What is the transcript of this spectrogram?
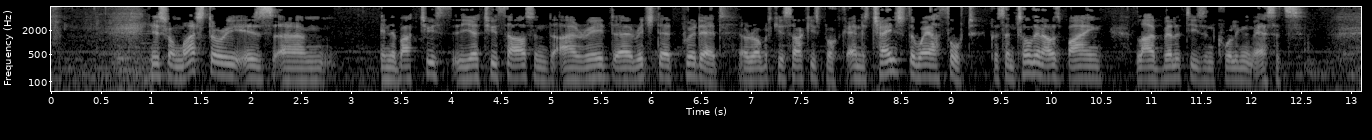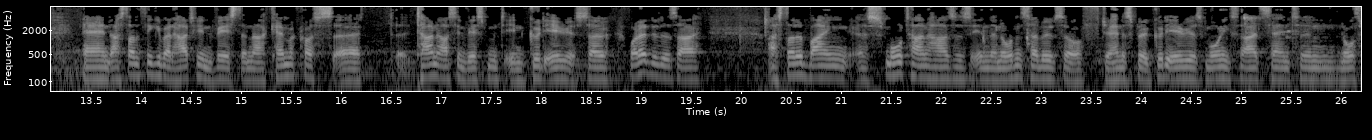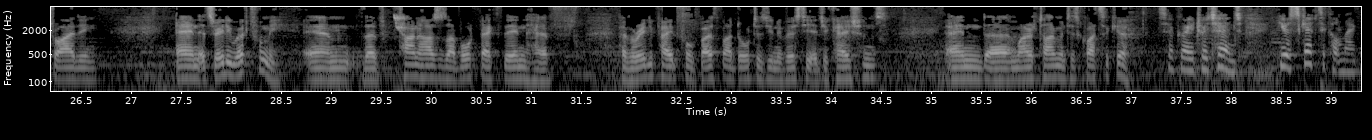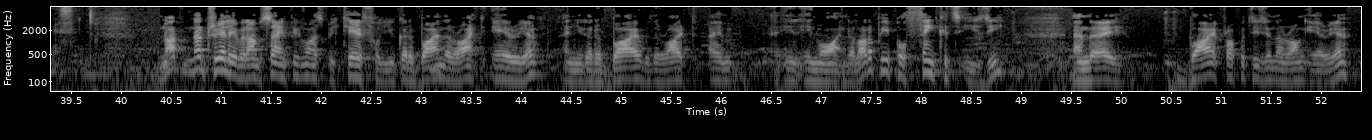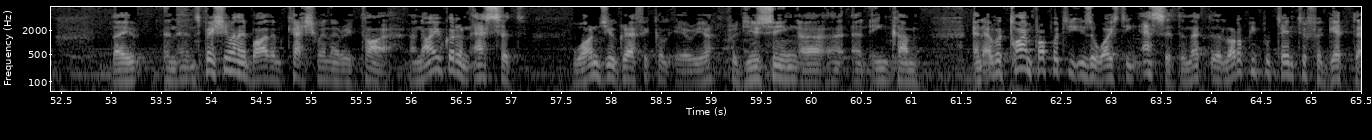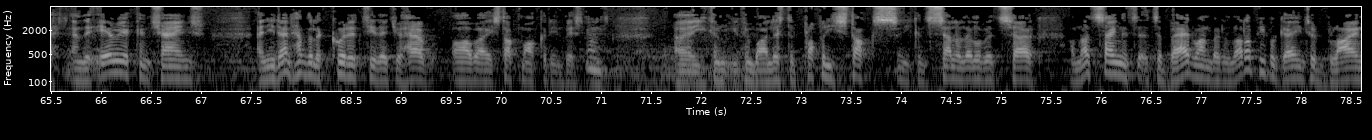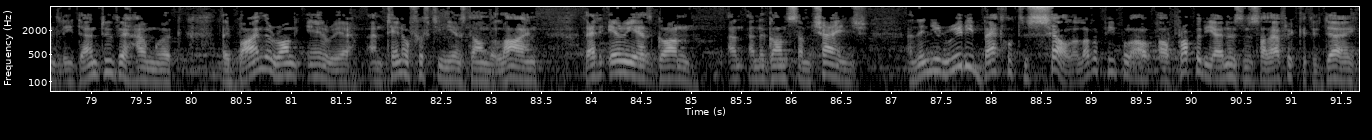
Yes, well, my story is um, in about two the year 2000, I read uh, Rich Dad Poor Dad, uh, Robert Kiyosaki's book, and it changed the way I thought. Because until then, I was buying liabilities and calling them assets. And I started thinking about how to invest, and I came across uh, townhouse investment in good areas. So what I did is I I started buying uh, small townhouses in the northern suburbs of Johannesburg, good areas, Morningside, Sandton, North Riding, and it's really worked for me. Um, the townhouses I bought back then have, have already paid for both my daughter's university educations, and uh, my retirement is quite secure. So great returns. You're skeptical, Magnus. Not, not really, but I'm saying people must be careful. You've got to buy in the right area, and you've got to buy with the right aim in, in mind. A lot of people think it's easy, and they buy properties in the wrong area, they, and, and especially when they buy them cash when they retire. And now you've got an asset, one geographical area, producing uh, an income, and over time property is a wasting asset, and that, a lot of people tend to forget that. And the area can change, and you don't have the liquidity that you have of a stock market investment. Mm. Uh, you can you can buy listed property stocks, and you can sell a little bit. So I'm not saying it's, it's a bad one, but a lot of people go into it blindly, don't do their homework. They buy in the wrong area, and 10 or 15 years down the line, that area has gone and undergone some change. And then you really battle to sell. A lot of people are, are property owners in South Africa today,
